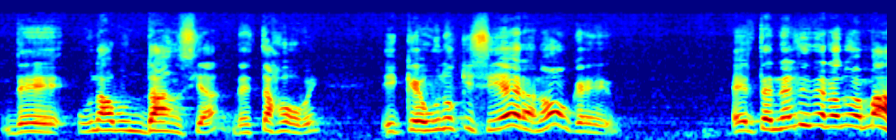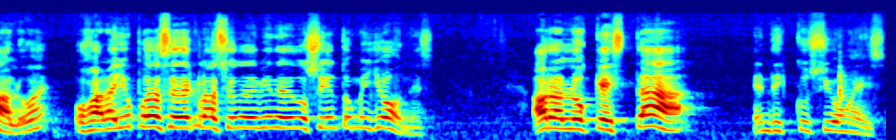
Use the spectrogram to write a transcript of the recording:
de una abundancia de esta joven y que uno quisiera, ¿no? Que el tener dinero no es malo, ¿eh? Ojalá yo pueda hacer declaraciones de bienes de 200 millones. Ahora, lo que está en discusión es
